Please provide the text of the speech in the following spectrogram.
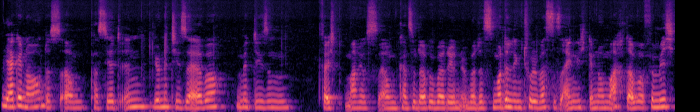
Ja, genau, das ähm, passiert in Unity selber mit diesem Vielleicht, Marius, ähm, kannst du darüber reden, über das Modeling-Tool, was das eigentlich genau macht. Aber für mich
